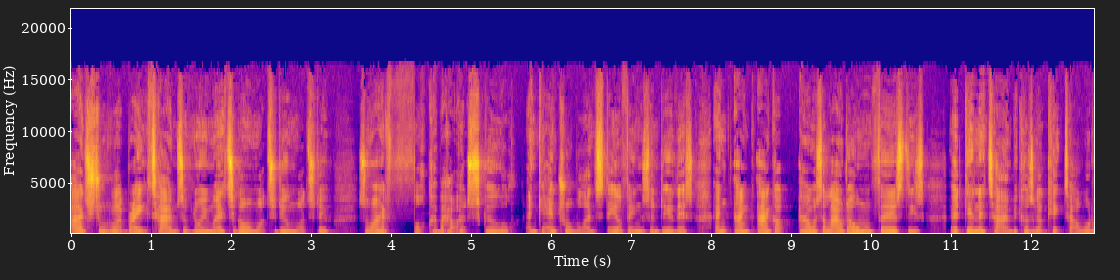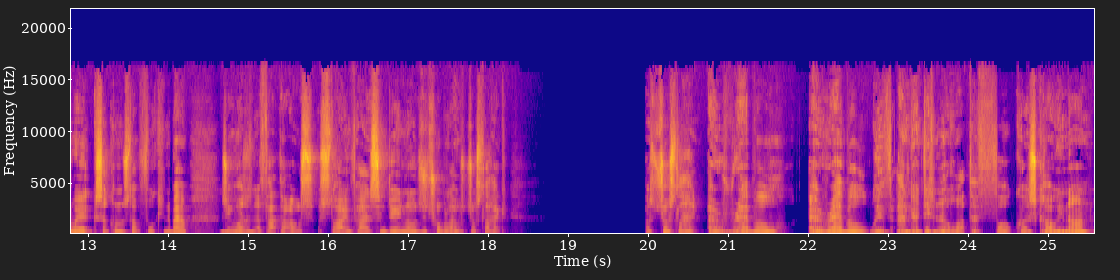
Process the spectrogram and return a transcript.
I'd struggle at break times of knowing where to go and what to do and what to do. So I'd fuck about at school and get in trouble and steal things and do this. And I, I got, I was allowed home on Thursdays at dinner time because I got kicked out of woodwork because I couldn't stop fucking about. So it wasn't the fact that I was starting fights and doing loads of trouble. I was just like, I was just like a rebel, a rebel with, and I didn't know what the fuck was going on.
